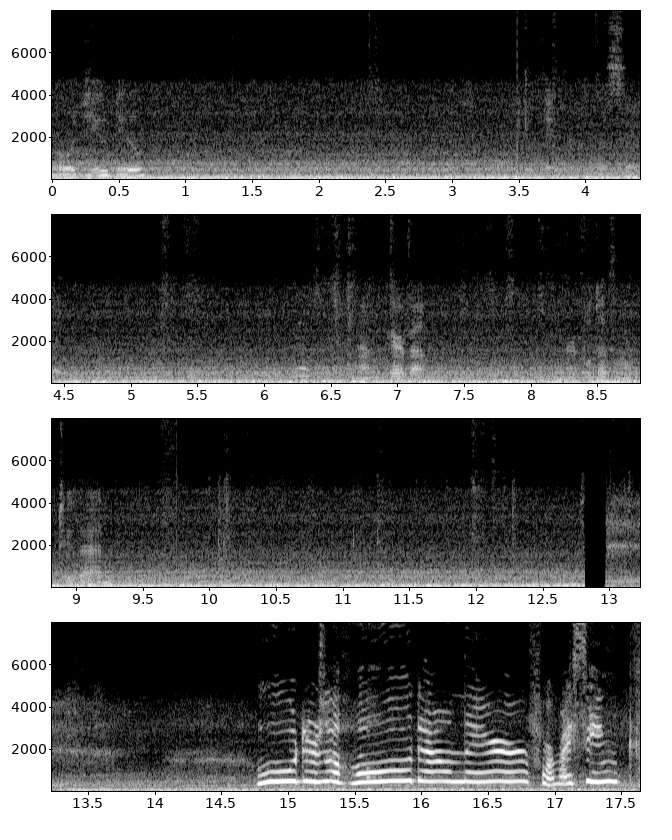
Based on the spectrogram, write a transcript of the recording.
what would you do? I don't care about purple doesn't look too bad. Ooh, there's a hole down there for my sink.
